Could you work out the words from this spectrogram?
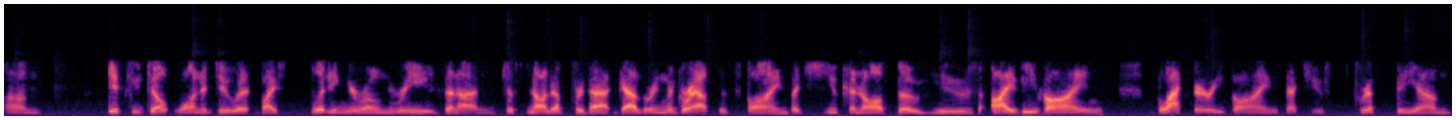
Um, if you don't want to do it by splitting your own reeds, then I'm just not up for that. Gathering the grass is fine, but you can also use ivy vines, blackberry vines that you strip the um,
